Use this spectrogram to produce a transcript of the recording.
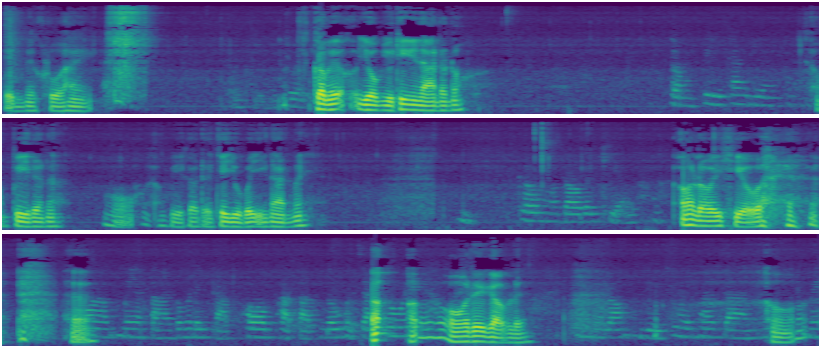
เป็นแม่ครัวให้ ก็โยมอยู่ที่นี่นานแล้วเนาะสองปีเก้าเดือนสองปีแล้วนะโอ้สองปีก็เดี๋ยวจะอยู่ไปอีกนานไหมก็เราไปเขียวอ๋อเราไปเขียวแม่ตายก็ไม่ได้กลับพ่อผ่าตัดโรคหัวใจโอ้ได้กลับเลยอยู่ช่วยพระอาจารย์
